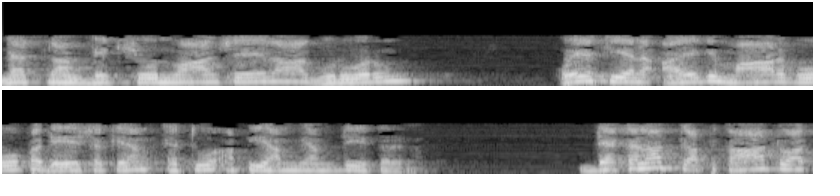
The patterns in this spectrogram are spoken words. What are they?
නැත්නම් භික්ෂුන් වහන්සේලා ගුරුවරුන් ඔය කියන අයගේ මාර්ගෝපදේශකයන් ඇතුව අපි යම් යම් දේ කරනවා. දැකලත් අපි කාටවත්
